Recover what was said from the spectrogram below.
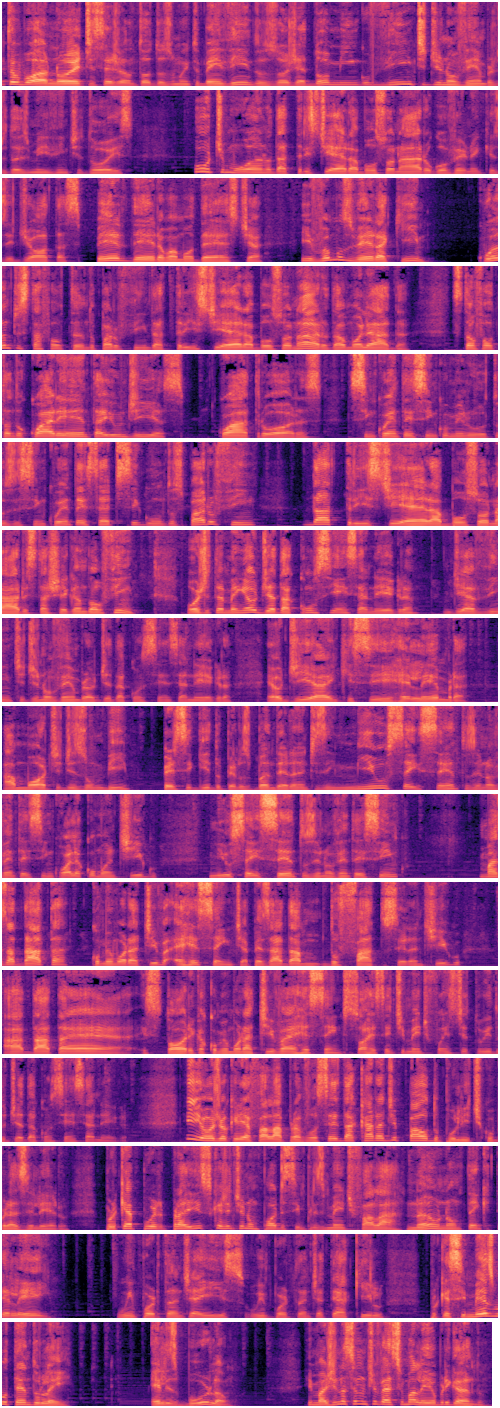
Muito boa noite, sejam todos muito bem-vindos. Hoje é domingo 20 de novembro de 2022. Último ano da triste era Bolsonaro, o governo em que os idiotas perderam a modéstia. E vamos ver aqui quanto está faltando para o fim da triste era Bolsonaro. Dá uma olhada. Estão faltando 41 dias, 4 horas, 55 minutos e 57 segundos para o fim da triste era Bolsonaro está chegando ao fim. Hoje também é o dia da consciência negra. Dia 20 de novembro é o dia da consciência negra. É o dia em que se relembra a morte de Zumbi, perseguido pelos bandeirantes em 1695. Olha como antigo, 1695. Mas a data comemorativa é recente, apesar da, do fato ser antigo, a data é histórica, comemorativa é recente. Só recentemente foi instituído o Dia da Consciência Negra. E hoje eu queria falar para vocês da cara de pau do político brasileiro. Porque é para isso que a gente não pode simplesmente falar, não, não tem que ter lei. O importante é isso, o importante é ter aquilo. Porque se mesmo tendo lei, eles burlam, imagina se não tivesse uma lei obrigando.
